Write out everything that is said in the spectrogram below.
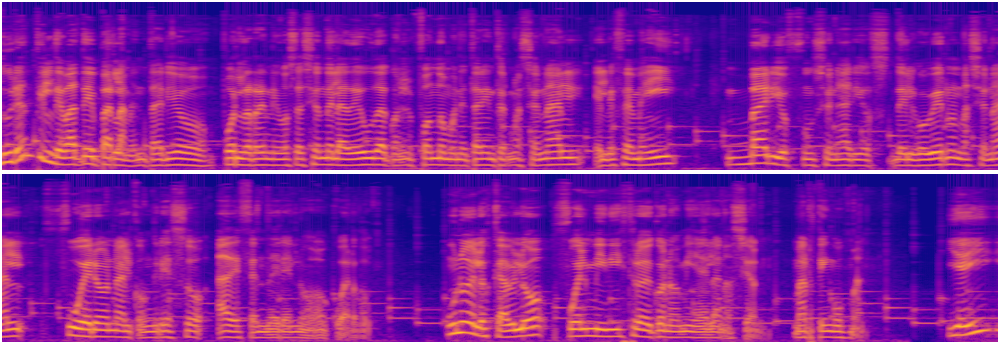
Durante el debate parlamentario por la renegociación de la deuda con el Fondo Monetario Internacional, el FMI, varios funcionarios del gobierno nacional fueron al Congreso a defender el nuevo acuerdo. Uno de los que habló fue el ministro de Economía de la Nación, Martín Guzmán. Y ahí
